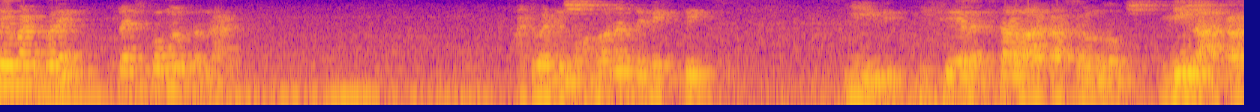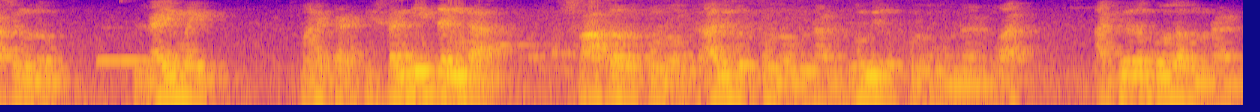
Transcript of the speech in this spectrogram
చేపట్టుకొని నడుచుకోమంటున్నాడు అటువంటి మహోన్నత వ్యక్తి ఈ విశాల విశాల ఆకాశంలో నీల ఆకాశంలో లయమై మనకి అతి సన్నిహితంగా శ్వాస రూపంలో గాలి రూపంలో ఉన్నాడు భూమి రూపంలో ఉన్నాడు వా- అగ్ని రూపంలో ఉన్నాడు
